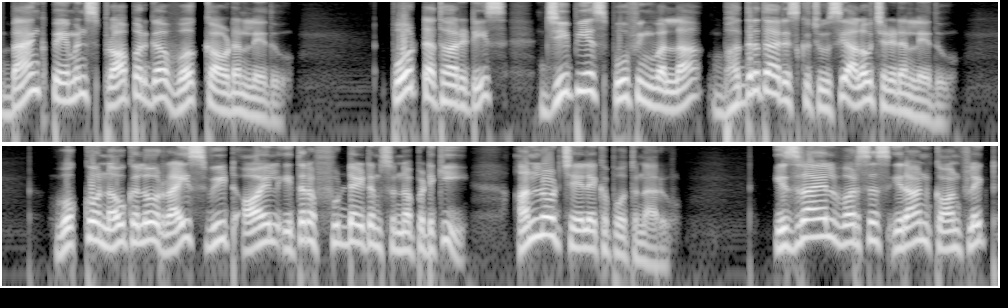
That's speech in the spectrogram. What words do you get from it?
బ్యాంక్ పేమెంట్స్ ప్రాపర్గా వర్క్ కావడం లేదు. పోర్ట్ అథారిటీస్ జీపీఎస్ స్పూఫింగ్ వల్ల భద్రతా రిస్క్ చూసి అలౌ చేయడం లేదు. ఒక్కో నౌకలో రైస్ వీట్ ఆయిల్ ఇతర ఫుడ్ ఐటమ్స్ ఉన్నప్పటికీ అన్లోడ్ చేయలేకపోతున్నారు. Israel versus Iran conflict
